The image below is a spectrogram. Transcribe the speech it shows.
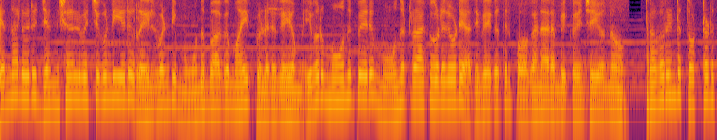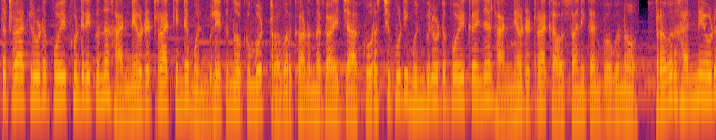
എന്നാൽ ഒരു ജംഗ്ഷനിൽ വെച്ചുകൊണ്ട് ഈ ഒരു റെയിൽ വണ്ടി മൂന്ന് ഭാഗമായി പിളരുകയും ഇവർ മൂന്ന് പേരും മൂന്ന് ട്രാക്കുകളിലൂടെ അതിവേഗത്തിൽ പോകാൻ ആരംഭിക്കുകയും ചെയ്യുന്നു. ട്രവറിന്റെ തൊട്ടടുത്ത ട്രാക്കിലൂടെ പോയിക്കൊണ്ടിരിക്കുന്ന ഹന്നയുടെ ട്രാക്കിന്റെ മുൻപിലേക്ക് നോക്കുമ്പോൾ ട്രവർ കാണുന്ന കാഴ്ച കുറച്ചുകൂടി മുൻപിലോട്ട് പോയി കഴിഞ്ഞാൽ ഹന്നയുടെ ട്രാക്ക് അവസാനിക്കാൻ പോകുന്നു. ട്രവർ ഹന്നയോട്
